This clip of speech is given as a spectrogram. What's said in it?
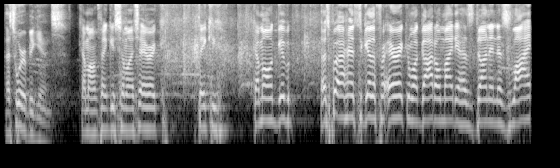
That's where it begins. Come on, thank you so much, Eric. Thank you. Come on, give. Let's put our hands together for Eric and what God Almighty has done in his life.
